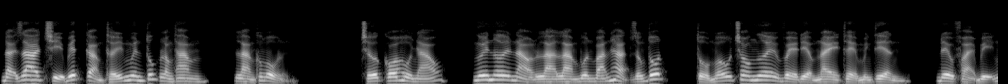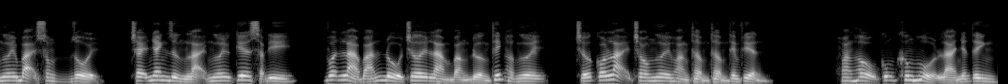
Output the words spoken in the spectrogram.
đại gia chỉ biết cảm thấy nguyên túc lòng tham, làm không ổn. Chớ có hồ nháo, ngươi nơi nào là làm buôn bán hạt giống tốt, tổ mẫu cho ngươi về điểm này thể mình tiền, đều phải bị ngươi bại xong rồi, chạy nhanh dừng lại ngươi kia sạp đi, vẫn là bán đồ chơi làm bằng đường thích hợp ngươi, chớ có lại cho ngươi hoàng thẩm thẩm thêm phiền. Hoàng hậu cũng không hổ là nhân tinh,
